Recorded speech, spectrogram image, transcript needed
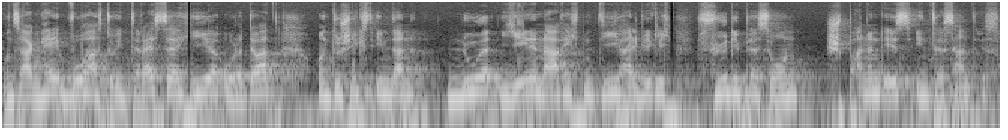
und sagen, hey, wo hast du Interesse, hier oder dort? Und du schickst ihm dann nur jene Nachrichten, die halt wirklich für die Person spannend ist, interessant ist.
